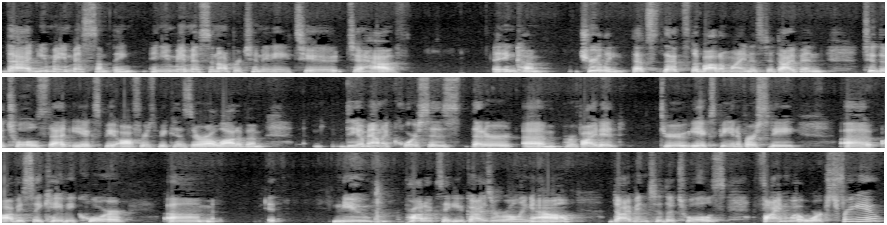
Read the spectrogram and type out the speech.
that you may miss something and you may miss an opportunity to to have income truly that's that's the bottom line is to dive in to the tools that exp offers because there are a lot of them the amount of courses that are um, provided through exp university uh, obviously kvCORE um, new products that you guys are rolling out, dive into the tools, find what works for you,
